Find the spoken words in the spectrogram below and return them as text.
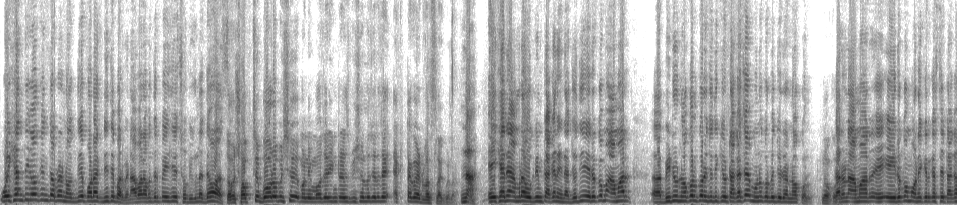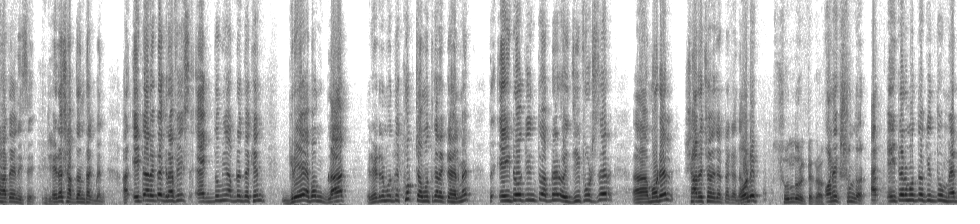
ওইখান থেকেও কিন্তু আপনারা নক দিয়ে প্রোডাক্ট নিতে পারবেন। আবার আমাদের পেজে ছবিগুলো দেওয়া আছে। তবে সবচেয়ে বড় বিষয় মানে মজার ইন্টারেস্ট বিষয় হলো যেটা যে এক টাকা অ্যাডভান্স লাগবে না। না এইখানে আমরা অগ্রিম টাকা নেই না। যদি এরকম আমার ভিডিও নকল করে যদি কেউ টাকা চায় মনে করবে যে এটা নকল। কারণ আমার এইরকম অনেকের কাছে টাকা হাতে নিছে এটা সাবধান থাকবেন। আর এটার একটা গ্রাফিক্স একদমই আপনি দেখেন গ্রে এবং ব্ল্যাক রেডের মধ্যে খুব চমৎকার একটা হেলমেট তো এইটাও কিন্তু আপনার ওই জি ফোর্সের মডেল সাড়ে ছয় হাজার টাকা অনেক সুন্দর একটা গ্রাফ অনেক সুন্দর। আর এইটার মধ্যে কিন্তু ম্যাট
